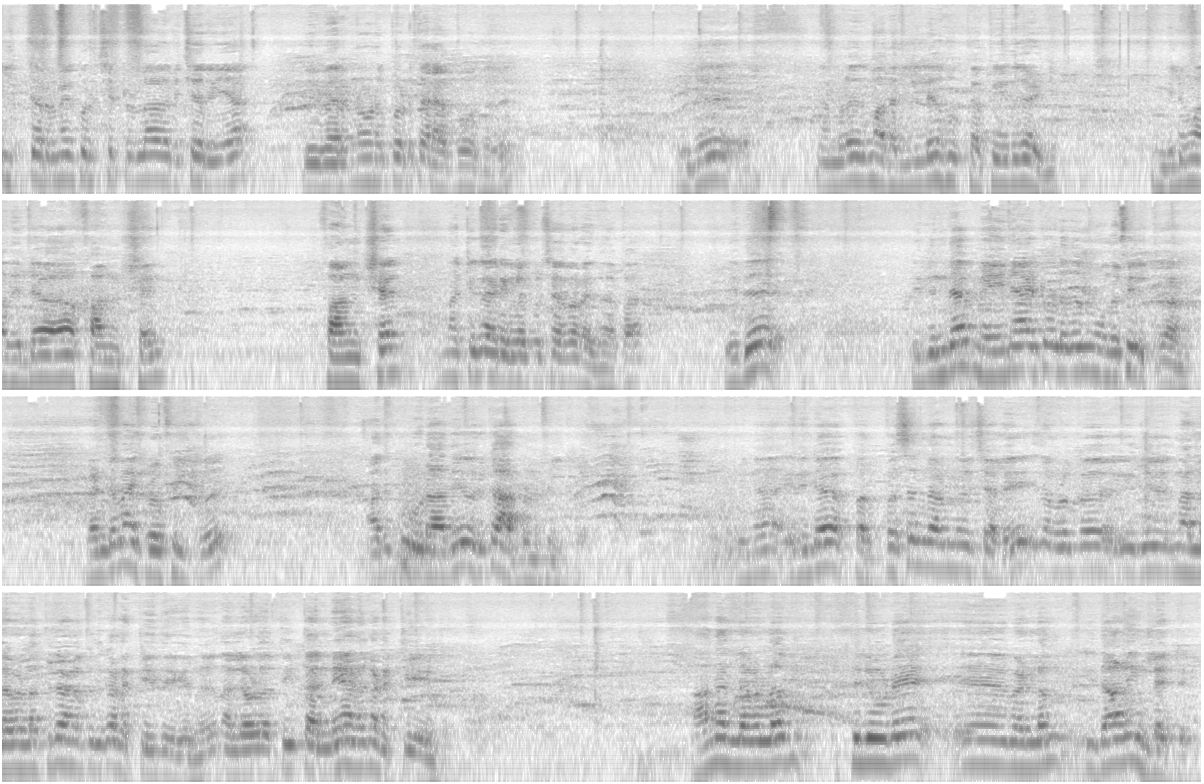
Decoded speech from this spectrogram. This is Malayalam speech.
ഫിൽറ്ററിനെ കുറിച്ചിട്ടുള്ള ഒരു ചെറിയ വിവരണമാണ് ഇപ്പോൾ ഇവിടെ തരാൻ പോകുന്നത്. ഇത് നമ്മൾ മതിലിൽ ഹുക്കപ്പ് ചെയ്ത് കഴിഞ്ഞു. എങ്കിലും അതിന്റെ ആ ഫങ്ഷൻ ഫങ്ഷൻ മറ്റു കാര്യങ്ങളെ കുറിച്ചാണ് പറയുന്നത്. അപ്പം ഇത് ഇതിന്റെ മെയിൻ ആയിട്ടുള്ളത് മൂന്ന് ഫിൽറ്ററാണ് രണ്ട് മൈക്രോ ഫിൽറ്റർ അത് കൂടാതെ ഒരു കാർബൺ ഫിൽറ്റർ പിന്നെ ഇതിന്റെ പർപ്പസ് എന്താണെന്ന് വെച്ചാൽ നമ്മളിപ്പോ ഇത് നല്ല വെള്ളത്തിലാണ് ഇത് കണക്ട് ചെയ്തിരിക്കുന്നത്. നല്ല വെള്ളത്തിൽ തന്നെയാണ് കണക്ട് ചെയ്യുന്നത്. ആ നല്ല വെള്ളത്തിലൂടെ വെള്ളം ഇതാണ് ഇൻലെറ്റ്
